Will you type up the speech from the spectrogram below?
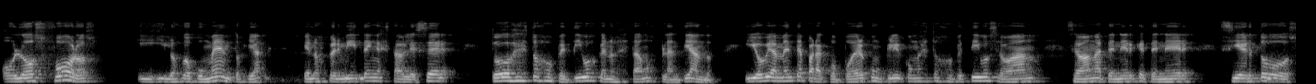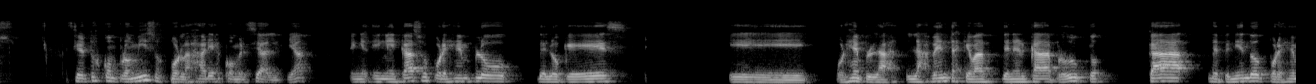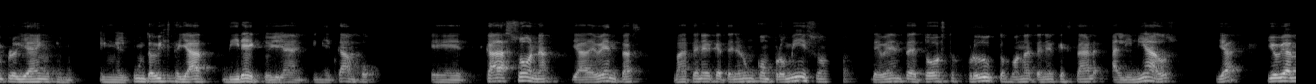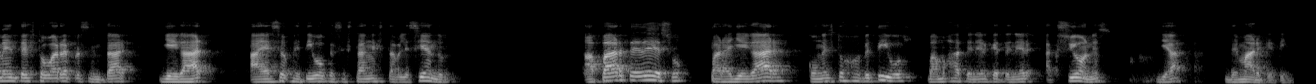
o los foros y, y los documentos ya que nos permiten establecer todos estos objetivos que nos estamos planteando. Y obviamente para poder cumplir con estos objetivos se van, se van a tener que tener ciertos, ciertos compromisos por las áreas comerciales, ¿ya? En el, en el caso, por ejemplo, de lo que es, eh, por ejemplo, las, las ventas que va a tener cada producto, cada, dependiendo, por ejemplo, ya en, en el punto de vista ya directo, ya en, en el campo, eh, cada zona ya de ventas va a tener que tener un compromiso de venta de todos estos productos, van a tener que estar alineados ¿ya? Y obviamente esto va a representar llegar a ese objetivo que se están estableciendo. Aparte de eso, para llegar con estos objetivos, vamos a tener que tener acciones, ¿ya? De marketing.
